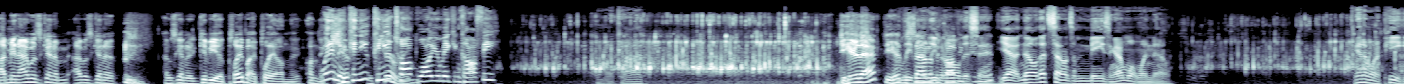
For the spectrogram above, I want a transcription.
I mean, I was gonna I was gonna I was gonna give you a play by play on the on the. Wait a minute. Can you can you talk while you're making coffee? Oh my god! Do you hear that? Do you hear the leaving sound of leaving the coffee? all this being in. Yeah. No, that sounds amazing. I want one now. And I want to pee.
